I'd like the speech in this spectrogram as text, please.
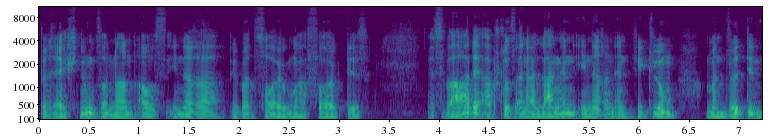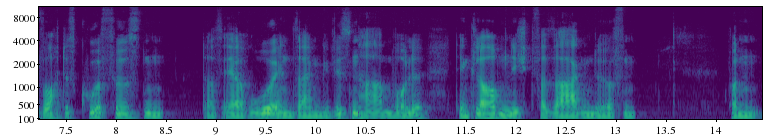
Berechnung, sondern aus innerer Überzeugung erfolgt ist. Es war der Abschluss einer langen inneren Entwicklung, und man wird dem Wort des Kurfürsten, dass er Ruhe in seinem Gewissen haben wolle, den Glauben nicht versagen dürfen. Von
